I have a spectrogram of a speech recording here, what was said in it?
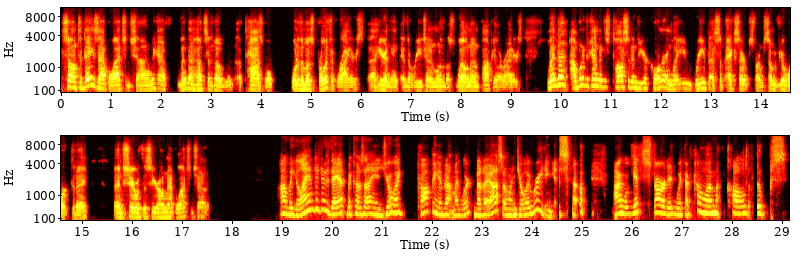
So on today's Appalachian Shine, we have Linda Hudson Hoagland of Tazewell, one of the most prolific writers uh, here in the in the region and one of the most well-known popular writers. Linda, I wanted to kind of just toss it into your corner and let you read uh, some excerpts from some of your work today and share with us here on Appalachian Shine. I'll be glad to do that because I enjoy talking about my work, but I also enjoy reading it. So I will get started with a poem called Oops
